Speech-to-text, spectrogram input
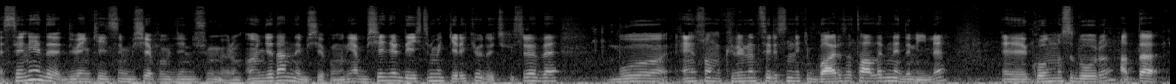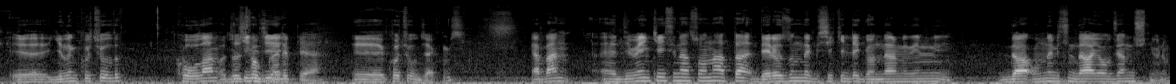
E, seneye de Dwayne Casey'nin bir şey yapabileceğini düşünmüyorum. Önceden de bir şey yapamadı. Yani bir şeyleri değiştirmek gerekiyordu açıkçası ve bu en son Cleveland serisindeki bariz hataları nedeniyle e, kovulması doğru. Hatta e, yılın koçu olup kovulan O da ikinci çok garip ya. e, koç olacakmış. Ya ben e, Dwayne Casey'den sonra hatta DeRozan'ı da bir şekilde göndermelerini daha onlar için daha iyi olacağını düşünüyorum.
